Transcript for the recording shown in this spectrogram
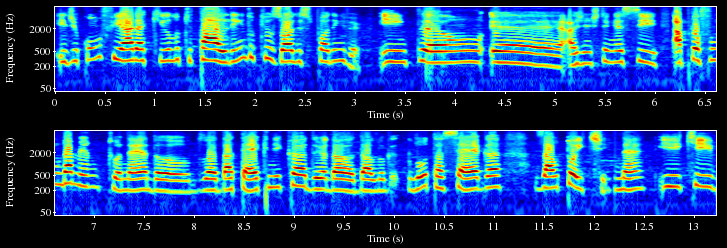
e de confiar aquilo que está além do que os olhos podem ver. Então, é, a gente tem esse aprofundamento, né, do, do da técnica do, da, da luta cega Zaltoichi, né, e que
